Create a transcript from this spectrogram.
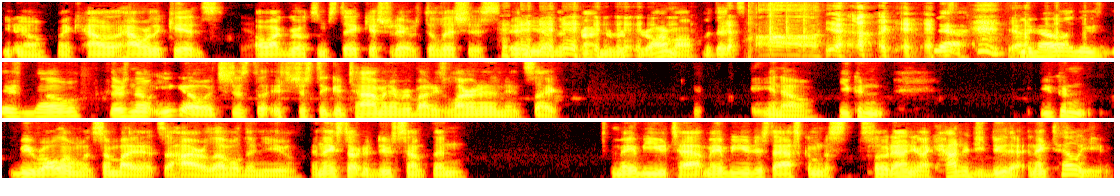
You know, like how how are the kids? Yeah. Oh, I grilled some steak yesterday. It was delicious. And you know, they're trying to rip your arm off, but that's Ah, yeah. yeah, Yeah. you know, and there's there's no there's no ego. It's just a, it's just a good time and everybody's learning. And it's like, you know, you can you can be rolling with somebody that's a higher level than you, and they start to do something maybe you tap, maybe you just ask them to slow down. You're like, how did you do that? And they tell you,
